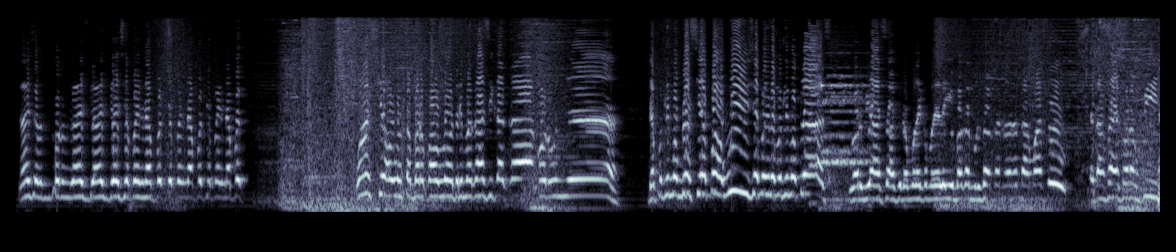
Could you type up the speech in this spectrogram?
Guys 100 korun guys. Guys guys siapa yang dapat? Siapa yang dapat? Siapa yang dapat? Masya Allah tabarakallah terima kasih kakak korunnya dapat 15 siapa? Wih siapa yang dapat 15 luar biasa sudah mulai kembali lagi. Bahkan berusaha datang, datang masuk. Datang saya seorang Peach.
